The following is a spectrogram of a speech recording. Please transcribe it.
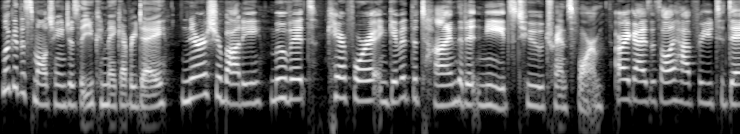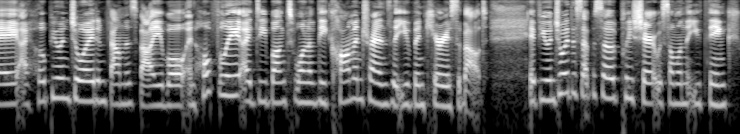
Look at the small changes that you can make every day. Nourish your body, move it, care for it, and give it the time that it needs to transform. All right, guys, that's all I have for you today. I hope you enjoyed and found this valuable, and hopefully, I debunked one of the common trends that you've been curious about. If you enjoyed this episode, please share it with someone that you think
